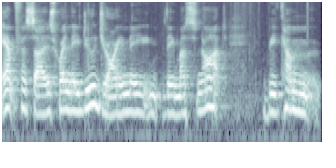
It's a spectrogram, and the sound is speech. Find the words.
emphasize when they do join, they, they must not become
